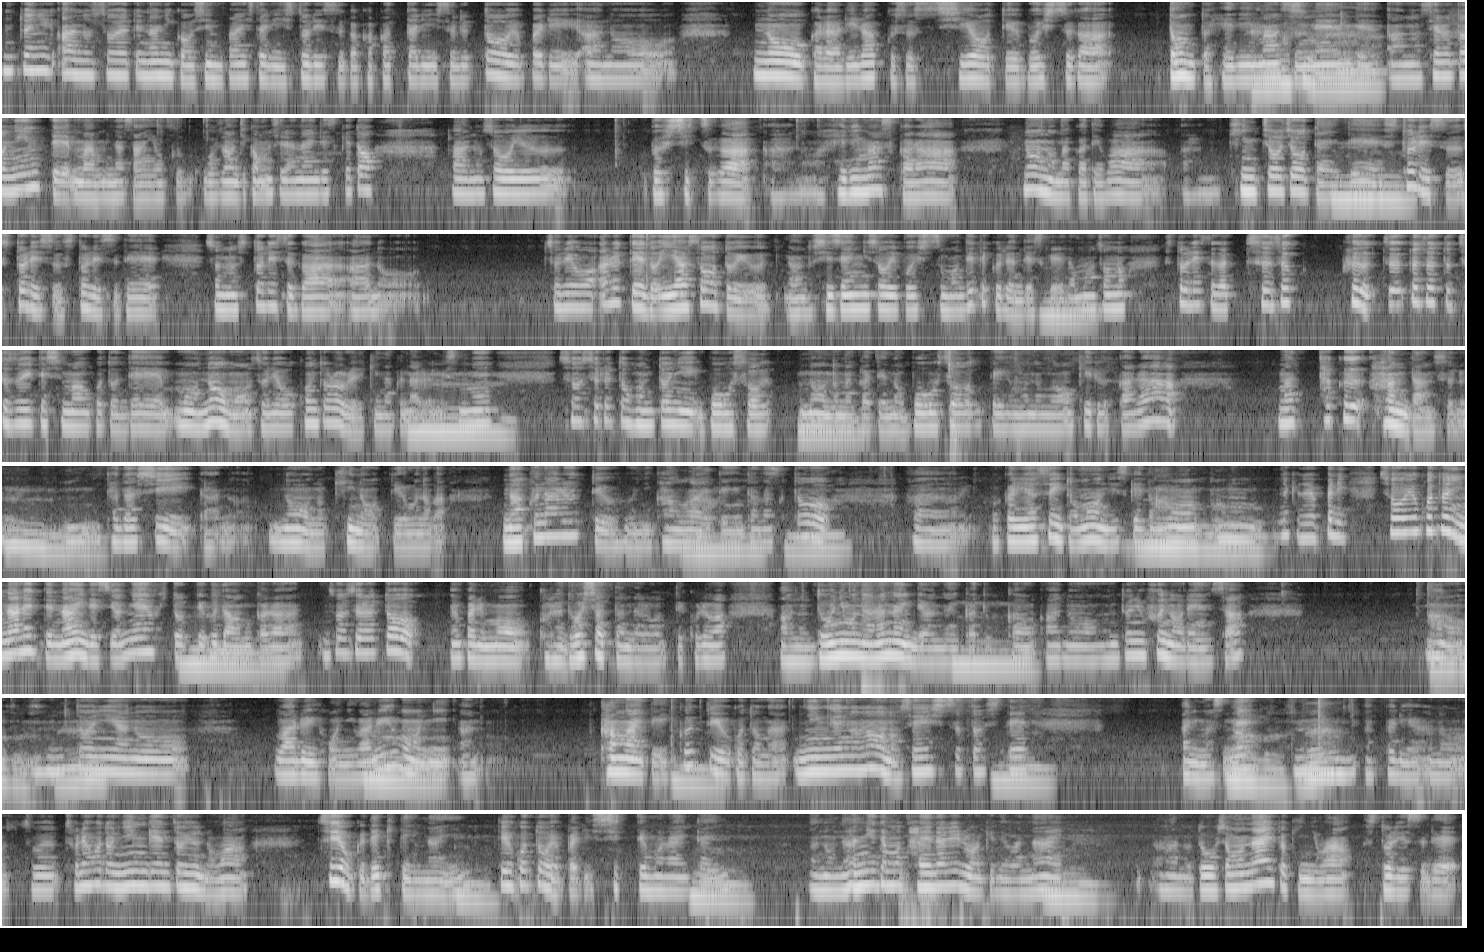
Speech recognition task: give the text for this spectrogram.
本当にあのそうやって何かを心配したりストレスがかかったりするとやっぱりあの脳からリラックスしようっていう物質がドンと減りますね。すよねで、あの、セロトニンって、まあ皆さんよくご存知かもしれないんですけど、あの、そういう物質が、あの、減りますから、脳の中では、あの緊張状態うで、んストレス、ストレス、ストレスで、そのストレスが、あの、それをある程度癒そうというあの自然にそういう物質も出てくるんですけれども、うん。そのストレスが続くずっとずっと続いてしまうことでもう脳もそれをコントロールできなくなるんですね。そうすると本当に暴走脳の中での暴走っていうものが起きるから全く判断する、うん。うん。正しいあの脳の機能っていうものがなくなるっていうふうに考えていただくと、はいわかりやすいと思うんですけれども、うん、だけどやっぱりそういうことに慣れてないですよね人って普段から。そうするとやっぱりもうこれはどうしちゃったんだろうってこれはあのどうにもならないんではないかとか、あの本当に負の連鎖。もう本当にあの悪い方に悪い方に、あの考えていくっていうことが人間の脳の性質としてありますね。うんやっぱりあのそそれほど人間というのは強くできていないうんっていうことをやっぱり知ってもらいたい。うんあの何にでも耐えられるわけではない。うんあのどうしようもない時にはストレスで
